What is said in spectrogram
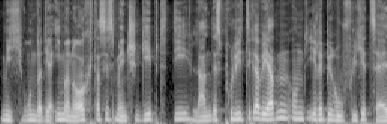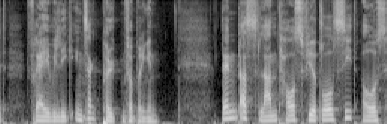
Mich wundert ja immer noch, dass es Menschen gibt, die Landespolitiker werden und ihre berufliche Zeit freiwillig in St. Pölten verbringen. Denn das Landhausviertel sieht aus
